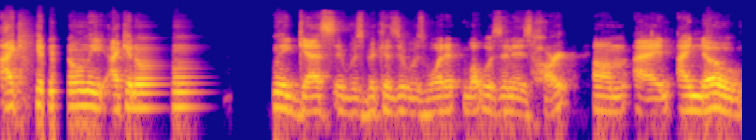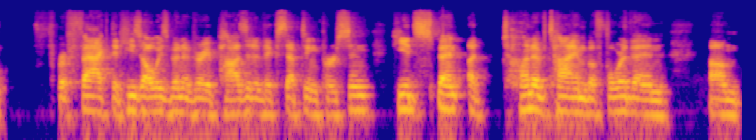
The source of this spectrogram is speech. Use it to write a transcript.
I can only I can only guess it was because it was what it what was in his heart. Um, I I know for a fact that he's always been a very positive, accepting person. He had spent a ton of time before then um,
